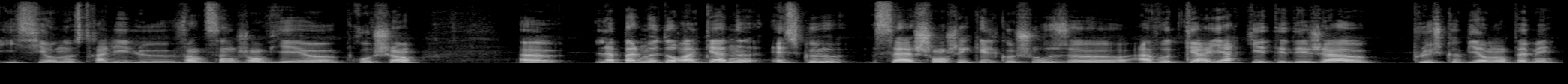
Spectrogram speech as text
ici en Australie le 25 janvier prochain. Euh, la Palme d'Or à Cannes, est-ce que ça a changé quelque chose euh, à votre carrière qui était déjà euh, plus que bien entamée?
